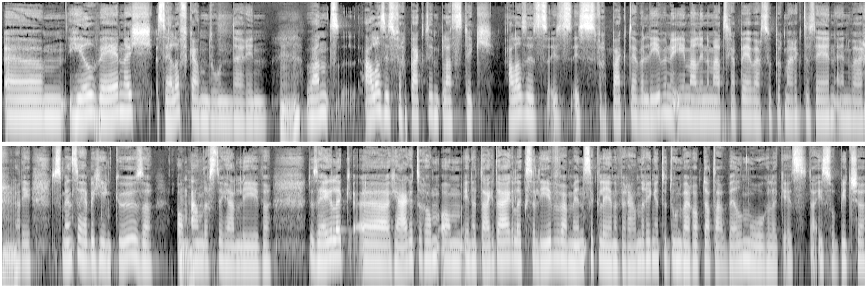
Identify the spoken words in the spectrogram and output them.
ehm, heel weinig zelf kan doen daarin. Mhm. Want alles is verpakt in plastic. Alles is, is, is verpakt en we leven nu eenmaal in een maatschappij waar supermarkten zijn en waar. Allee, dus mensen hebben geen keuze om Mhm. anders te gaan leven. Dus eigenlijk eh, gaat het erom om in het dagdagelijkse leven van mensen kleine veranderingen te doen waarop dat, dat wel mogelijk is. Dat is zo'n beetje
